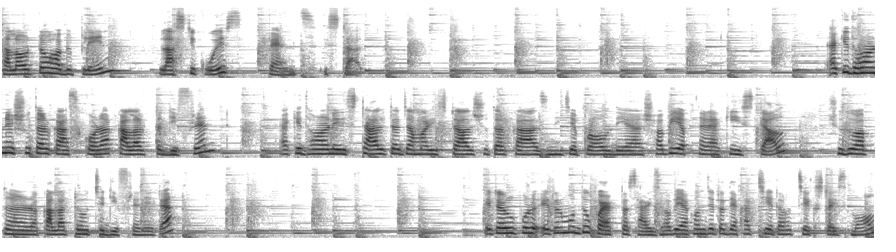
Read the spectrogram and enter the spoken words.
সালোয়ারটাও হবে plain plastic waist pants style একই ধরনের সুতার কাজ করা কালারটা ডিফারেন্ট একই ধরনের স্টাইলটা জামার স্টাইল, সুতার কাজ, নিচে প্রল দেয়া, সবই আপনার একই স্টাইল শুধু আপনার কালারটা হচ্ছে ডিফারেন্ট এটা। এটার উপর, এটার মধ্যেও কয়েকটা সাইজ হবে। এখন যেটা দেখাচ্ছি, এটা হচ্ছে এক্সট্রা স্মল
